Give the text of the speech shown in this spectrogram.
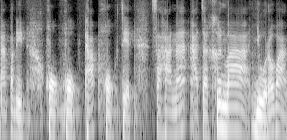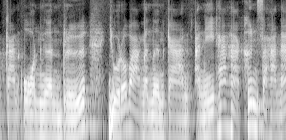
การผลิต 66ทับ67 สถานะอาจจะขึ้นว่าอยู่ระหว่างการโอนเงิน หรืออยู่ระหว่างดำเนินการ อันนี้ถ้าหากขึ้นสถานะ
